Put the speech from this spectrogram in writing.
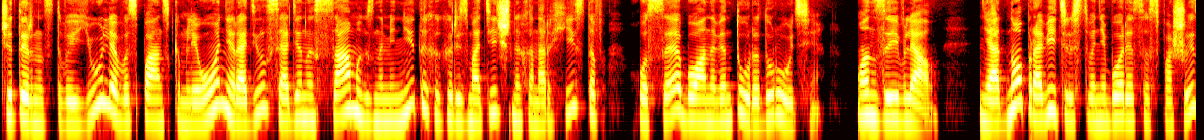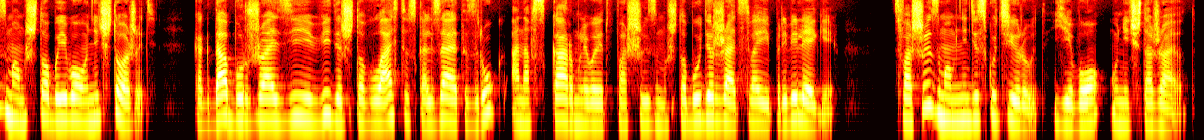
14 июля в испанском Леоне родился один из самых знаменитых и харизматичных анархистов Хосе Буанавентура Дурути. Он заявлял, ни одно правительство не борется с фашизмом, чтобы его уничтожить. Когда буржуазия видит, что власть ускользает из рук, она вскармливает фашизм, чтобы удержать свои привилегии. С фашизмом не дискутируют, его уничтожают.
